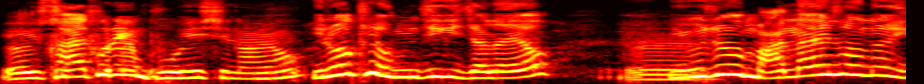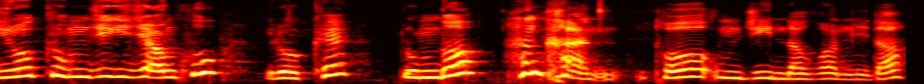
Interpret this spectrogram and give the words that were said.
여기 갓- 스프링 보이시나요? 이렇게 움직이잖아요. 네. 요즘 만화에서는 이렇게 움직이지 않고 이렇게 좀 더 한 칸 더 움직인다고 합니다.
